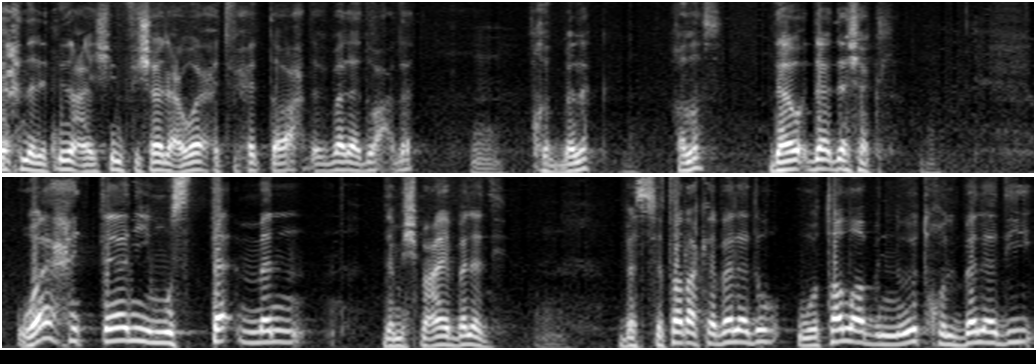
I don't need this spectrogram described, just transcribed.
إحنا الاثنين عايشين في شارع واحد في حتة واحدة في بلد واحدة. واخد بالك؟ خلاص؟ ده ده ده شكل. واحد تاني مستأمن ده مش معايا بلدي بس ترك بلده وطلب إنه يدخل بلدي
